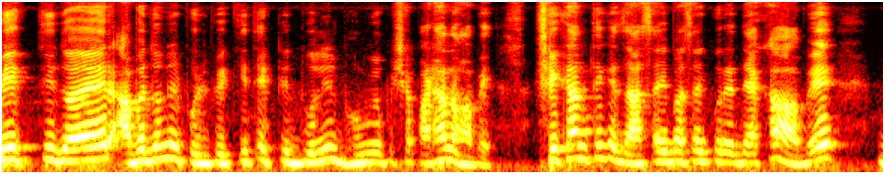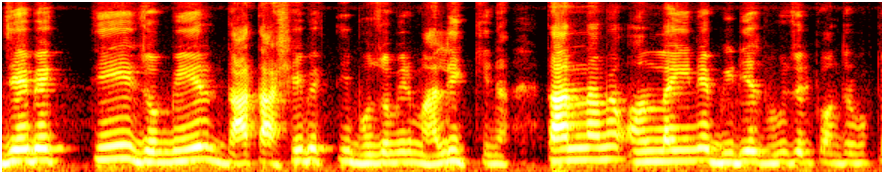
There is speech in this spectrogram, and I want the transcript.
ব্যক্তিদ্বয়ের আবেদনের পরিপ্রেক্ষিতে একটি দলিল ভূমি অফিসে পাঠানো হবে। সেখান থেকে যাচাই বাছাই করে দেখা হবে যে ব্যক্তি জমির দাতা, সেই ব্যক্তি জমির মালিক কিনা, তার নামে অনলাইনে বিডিএস ভূমি জরিপ অন্তর্ভুক্ত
